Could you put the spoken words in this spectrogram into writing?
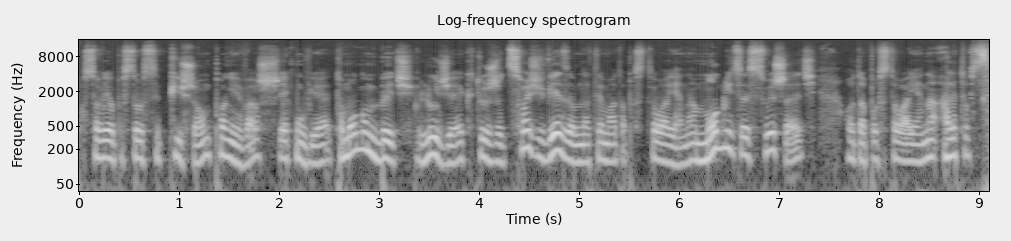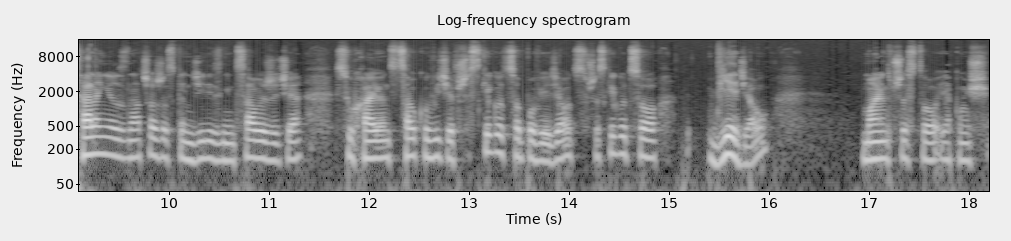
ojcowie apostolscy piszą, ponieważ, jak mówię, to mogą być ludzie, którzy coś wiedzą na temat apostoła Jana, mogli coś słyszeć od apostoła Jana, ale to wcale nie oznacza, że spędzili z nim całe życie, słuchając całkowicie wszystkiego, co powiedział, wszystkiego, co wiedział, mając przez to jakąś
